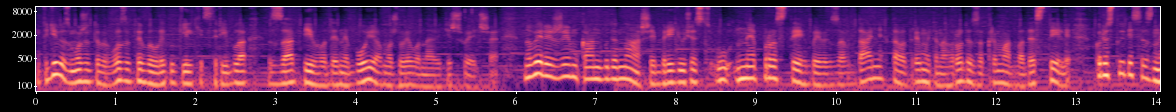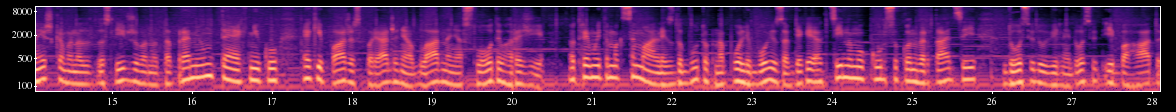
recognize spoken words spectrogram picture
І тоді ви зможете вивозити велику кількість срібла за півгодини бою, а можливо навіть і швидше. Новий режим Кан буде наш. Беріть участь у непростих бойових завданнях та отримуйте нагороди, зокрема 2D стилі. Користуйтеся знижками на досліджувану та преміум техніку, екіпажі, спорядження, обладнання, слоти в гаражі. Отримуйте максимальний здобуток на полі бою завдяки акційному курсу конвертації, досвіду, вільний досвід і багато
